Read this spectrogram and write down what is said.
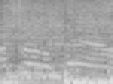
I shut them down.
